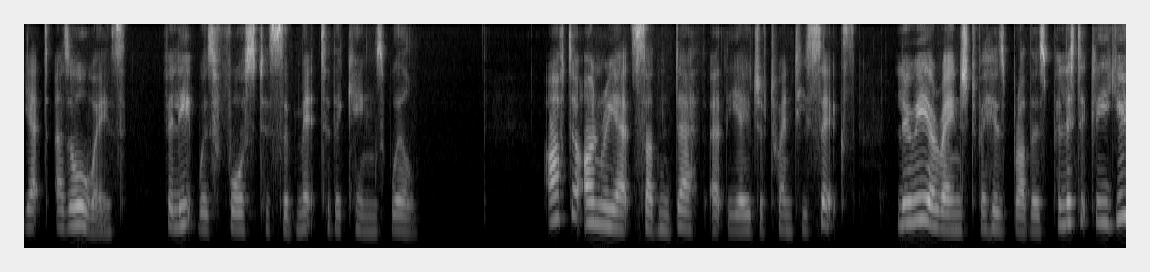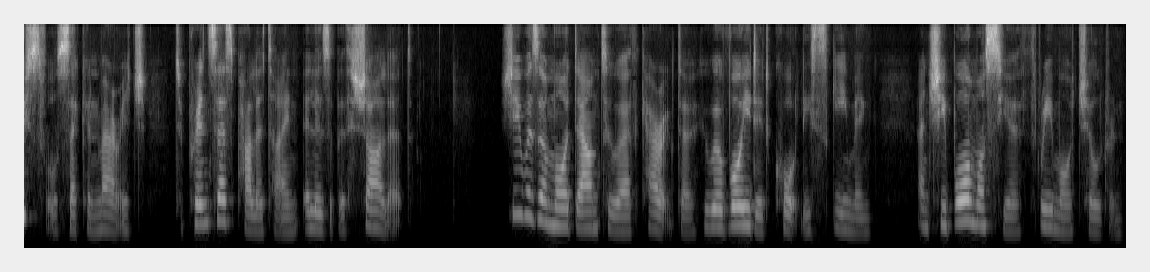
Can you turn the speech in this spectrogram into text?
Yet, as always, Philippe was forced to submit to the king's will. After Henriette's sudden death at the age of 26, Louis arranged for his brother's politically useful second marriage to Princess Palatine Elizabeth Charlotte. She was a more down to earth character who avoided courtly scheming, and she bore Monsieur three more children.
